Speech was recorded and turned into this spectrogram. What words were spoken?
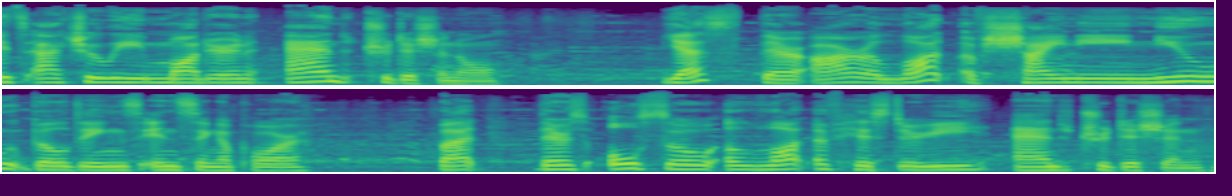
it's actually modern and traditional. Yes, there are a lot of shiny new buildings in Singapore, but there's also a lot of history and tradition.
